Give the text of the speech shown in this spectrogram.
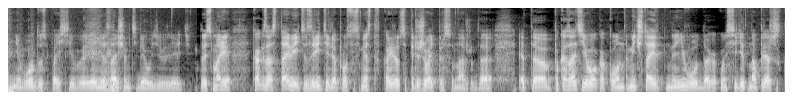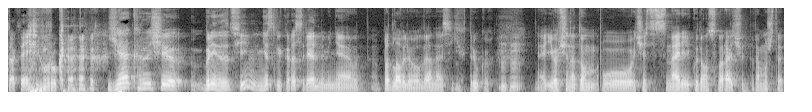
не буду, спасибо, я не знаю, чем тебя удивлять. То есть смотри, как заставить зрителя просто с места в карьеру сопереживать персонажу, да, это показать его, как он мечтает на его, да, как он сидит на пляже с коктейлем в руках. Я, короче, блин, этот фильм несколько раз реально меня вот подлавливал, да, на всяких трюках. Угу и вообще на том по части сценария, куда он сворачивает, потому что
